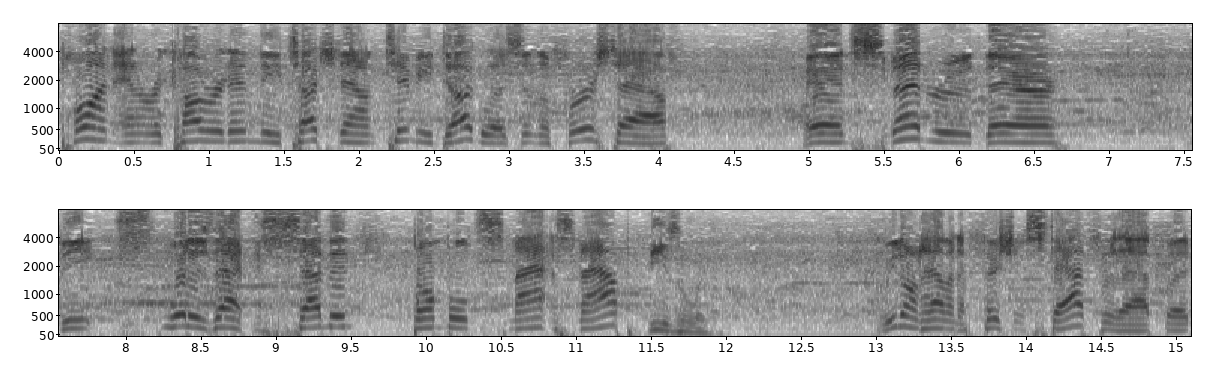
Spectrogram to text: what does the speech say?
punt and recovered in the touchdown. Timmy Douglas in the first half, and Smedrud there. The what is that? The seventh bumbled sma- snap. Easily. We don't have an official stat for that, but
